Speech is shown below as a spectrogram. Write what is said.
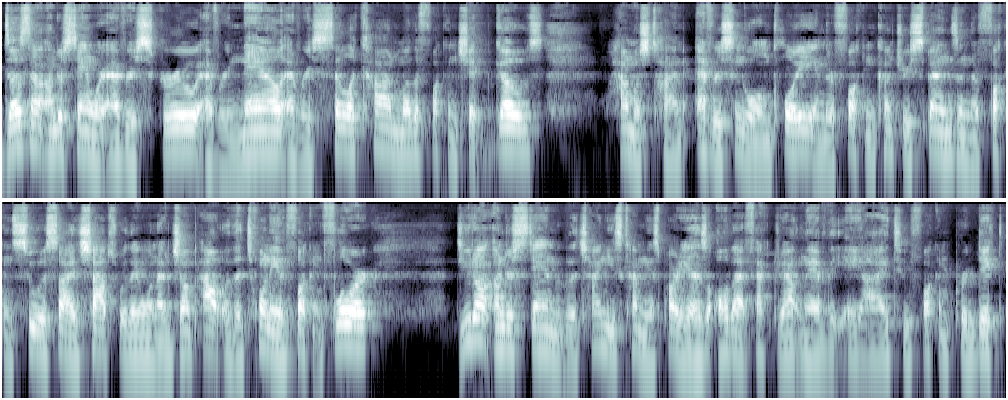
does not understand where every screw, every nail, every silicon motherfucking chip goes, how much time every single employee in their fucking country spends in their fucking suicide shops where they want to jump out of the 20th fucking floor. Do you not understand that the Chinese Communist Party has all that factored out and they have the AI to fucking predict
